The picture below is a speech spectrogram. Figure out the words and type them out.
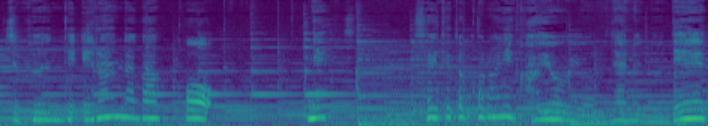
自分で選んだ学校ねそういったところに通うようになるので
